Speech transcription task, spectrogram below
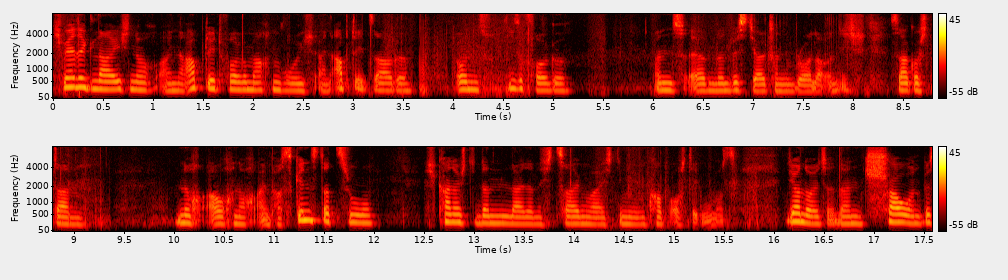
ich werde gleich noch eine Update-Folge machen, wo ich ein Update sage. Und diese Folge. Und ähm, dann wisst ihr halt schon den Brawler. Und ich sage euch dann noch auch noch ein paar Skins dazu. Ich kann euch die dann leider nicht zeigen, weil ich die mir im Kopf ausdenken muss. Ja, Leute, dann ciao und bis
